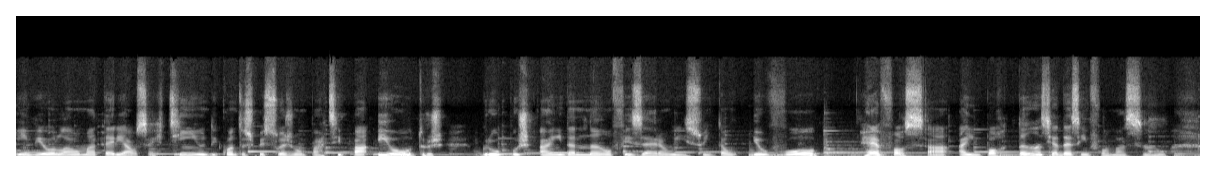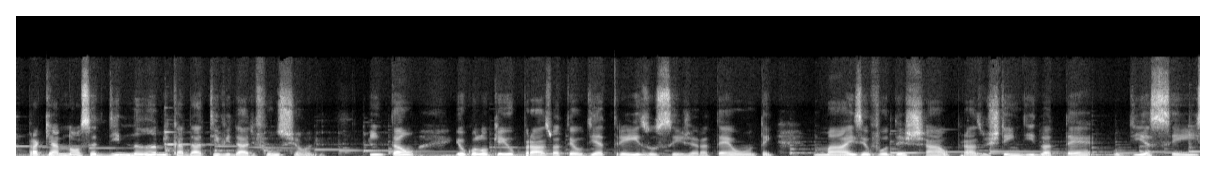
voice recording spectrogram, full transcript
enviou lá o material certinho de quantas pessoas vão participar e outros grupos ainda não fizeram isso. Então, eu vou reforçar a importância dessa informação para que a nossa dinâmica da atividade funcione. Então, eu coloquei o prazo até o dia 3, ou seja, era até ontem, mas eu vou deixar o prazo estendido até o dia 6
